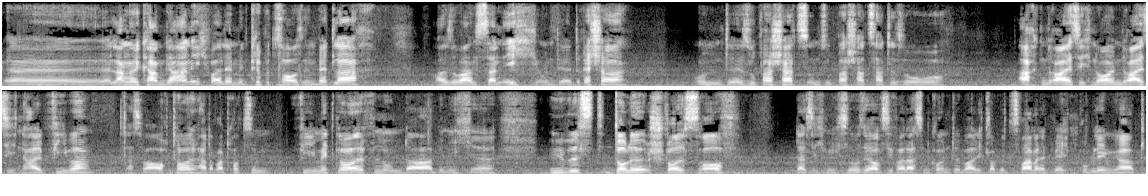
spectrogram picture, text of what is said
Äh, der Lange kam gar nicht, weil der mit Grippe zu Hause im Bett lag. Also waren es dann ich und der Drescher und der Superschatz. Und Superschatz hatte so 38, 39,5 Fieber. Das war auch toll, hat aber trotzdem viel mitgeholfen und da bin ich äh, übelst dolle stolz drauf, dass ich mich so sehr auf sie verlassen konnte, weil ich glaube, mit zweimal hätte ich ein Problem gehabt.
